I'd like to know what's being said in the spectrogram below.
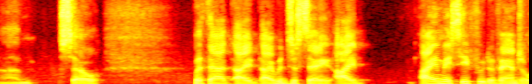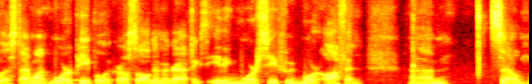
Um, so, with that, I, I would just say I I am a seafood evangelist. I want more people across all demographics eating more seafood more often. Um, so,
